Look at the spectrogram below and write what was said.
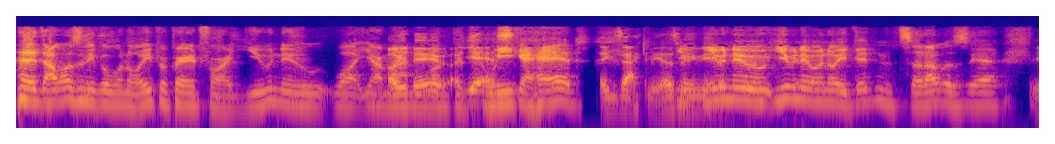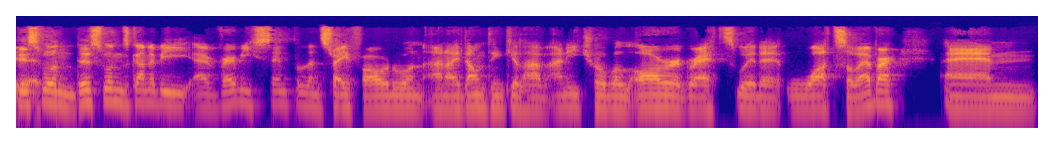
I that wasn't even one I prepared for. You knew what your man wanted yes. a week ahead. Exactly. You, you knew you knew and I didn't. So that was yeah. yeah. This one this one's gonna be a very simple and straightforward one, and I don't think you'll have any trouble or regrets with it whatsoever. Um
